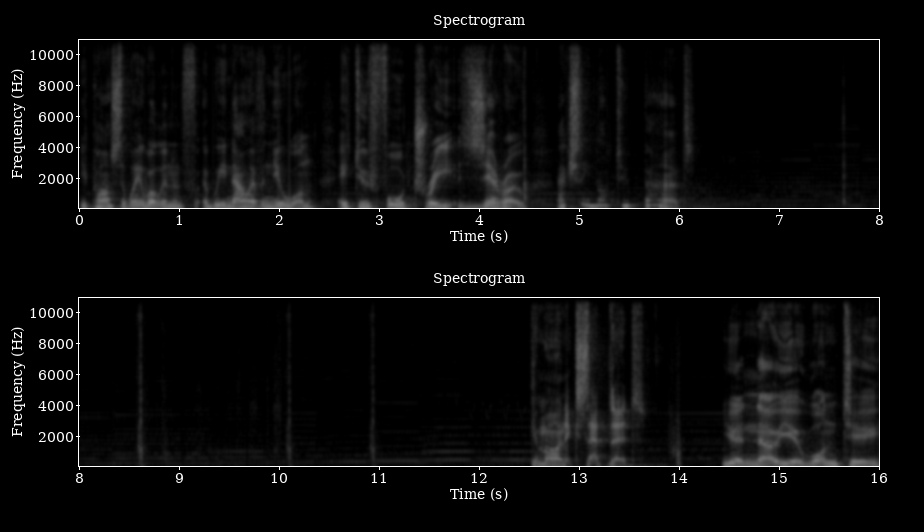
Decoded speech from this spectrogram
he passed away well in we now have a new one, a 2430. Actually not too bad. Come on, accept it. You know you want to.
